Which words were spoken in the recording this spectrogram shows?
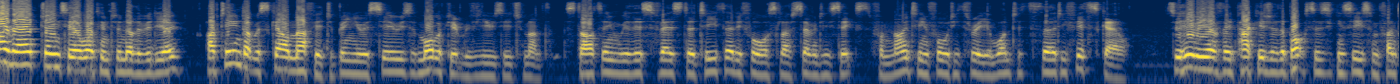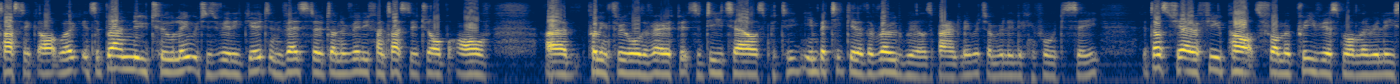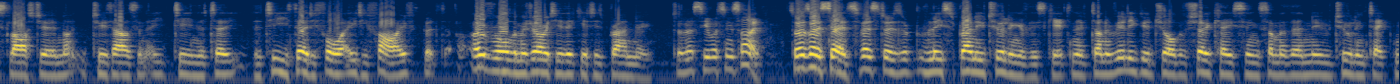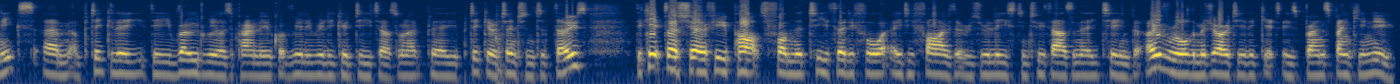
Hi there, James here, welcome to another video. I've teamed up with Scale Mafia to bring you a series of model kit reviews each month, starting with this Zvezda T34-76 from 1943 and 1 to 35th scale. So here we have the package of the boxes, you can see some fantastic artwork. It's a brand new tooling which is really good and Zvezda have done a really fantastic job of uh, pulling through all the various bits of details, in particular the road wheels apparently, which I'm really looking forward to see. It does share a few parts from a previous model they released last year, 2018, the, T, the T3485, but overall the majority of the kit is brand new. So let's see what's inside. So as I said, Zvezda has released a brand new tooling of this kit and they've done a really good job of showcasing some of their new tooling techniques, um, and particularly the road wheels apparently have got really really good details, so I want to pay particular attention to those. The kit does share a few parts from the T3485 that was released in 2018, but overall the majority of the kit is brand spanking new.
